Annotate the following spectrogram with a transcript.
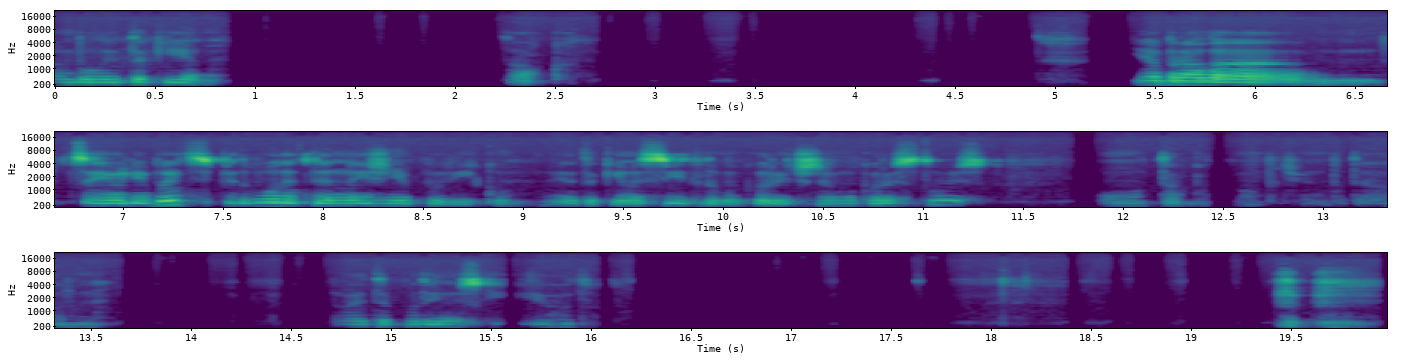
Там були такі. Так. Я брала цей олівець підводити нижню повіку. Я такими світлими коричневими користуюсь. О, так, от, мабуть, він буде гарний. Давайте подивимось, скільки його тут.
